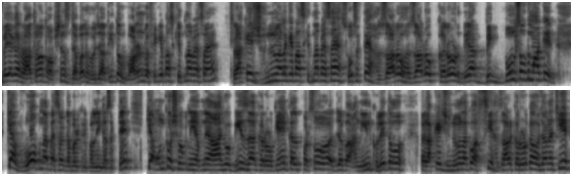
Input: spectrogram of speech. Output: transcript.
भाई, अगर रातों रात ऑप्शंस डबल हो जाती तो वॉरेन बफे के पास कितना पैसा है? राकेश झुंझुनवाला के पास कितना पैसा है? सोच सकते हैं, हज़ारों हज़ारों crore they are big bulls of the market क्या वो अपना पैसा डबल ट्रिपल नहीं कर सकते? क्या उनको शौक नहीं अपने? आज वो बीस करोड़ के हैं, कल परसों जब नींद खुले तो राकेश झुंझुनवाला को अस्सी करोड़ का हो जाना चाहिए,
